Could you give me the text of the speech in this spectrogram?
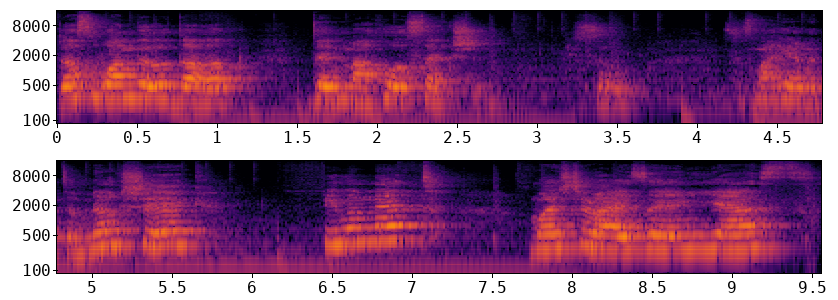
Just one little dollop did my whole section. So this is my hair with the milkshake. Feeling it? Moisturizing, yes.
